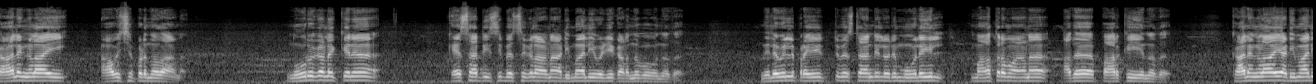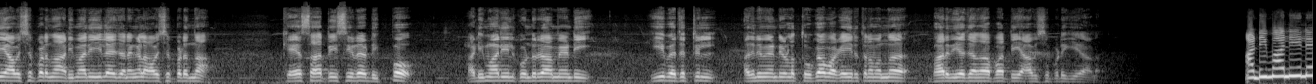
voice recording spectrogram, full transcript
കാലങ്ങളായി ആവശ്യപ്പെടുന്നതാണ്. നൂറുകണക്കിന് K S R T C ബസ്സുകളാണ് അടിമാലി വഴി കടന്നു പോകുന്നത് നിലവിൽ പ്രൈവറ്റ് ബസ് സ്റ്റാൻഡിൽ ഒരു മൂലയിൽ മാത്രമാണ് അത് പാർക്ക് ചെയ്യുന്നത്. കാലങ്ങളായി അടിമാലി ആവശ്യപ്പെടുന്ന അടിമാലിയിലെ ജനങ്ങൾ ആവശ്യപ്പെടുന്ന കെ എസ് ആർ ടി സിയുടെ ഡിപ്പോ അടിമാലിയിൽ കൊണ്ടുവരാൻ വേണ്ടി ഈ ബജറ്റിൽ അതിനുവേണ്ടിയുള്ള തുക വകയിരുത്തണമെന്ന് ഭാരതീയ ജനതാ പാർട്ടി ആവശ്യപ്പെടുകയാണ്. അടിമാലിയിലെ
